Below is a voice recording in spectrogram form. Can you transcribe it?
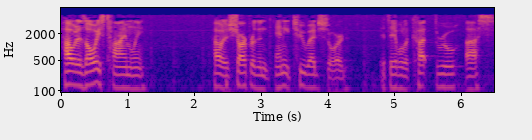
how it is always timely, how it is sharper than any two edged sword. It's able to cut through us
